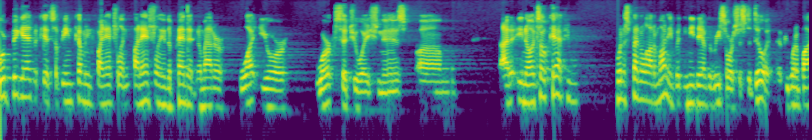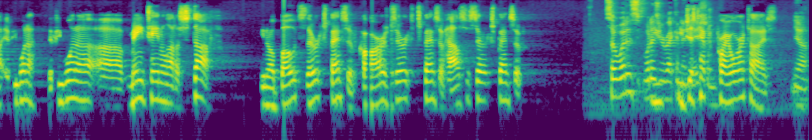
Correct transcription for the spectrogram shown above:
we're big advocates of becoming financially, financially independent no matter what your work situation is. Um, I, you know, it's okay if you want to spend a lot of money, but you need to have the resources to do it. If you want to buy, if you want to, if you want to uh, maintain a lot of stuff, you know, boats, they're expensive. Cars, they're expensive. Houses, they're expensive. So what is what is your recommendation? You just have to prioritize. Yeah.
